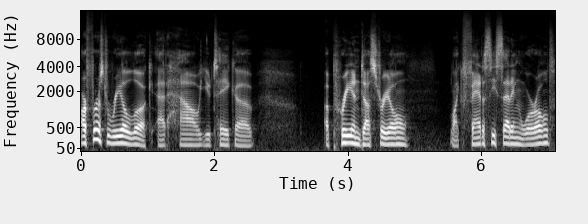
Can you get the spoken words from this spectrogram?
our first real look at how you take a a pre-industrial, like fantasy setting world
